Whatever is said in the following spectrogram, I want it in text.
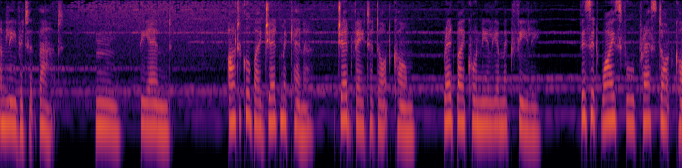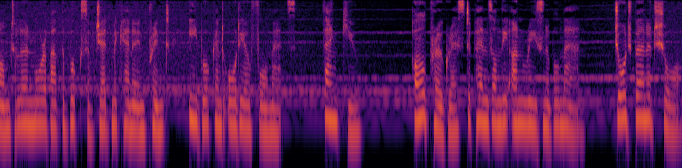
and leave it at that. Hmm, the end. Article by Jed McKenna, jedvaita.com, read by Cornelia McFeely. Visit wisefoolpress.com to learn more about the books of Jed McKenna in print, ebook, and audio formats. Thank you. All progress depends on the unreasonable man. George Bernard Shaw.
